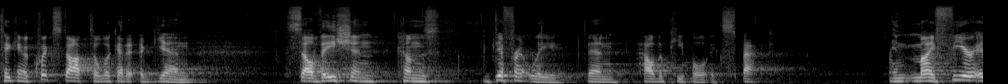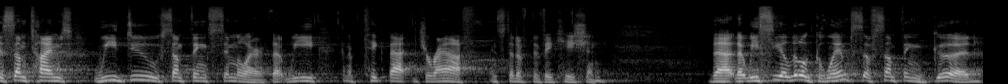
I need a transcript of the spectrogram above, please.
taking a quick stop to look at it again. Salvation comes differently than how the people expect. And my fear is sometimes we do something similar, that we kind of take that giraffe instead of the vacation. That, that we see a little glimpse of something good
